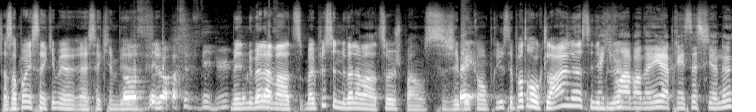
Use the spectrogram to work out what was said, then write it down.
Ça sera pas un cinquième, un cinquième Non, c'est leur partie du début. Mais une nouvelle aventure. Ben, plus une nouvelle aventure, je pense. J'ai Ben- bien compris. C'est pas trop clair, là. C'est nébuleux. vont abandonner la princesse Fiona.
